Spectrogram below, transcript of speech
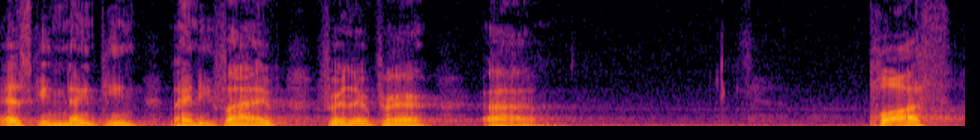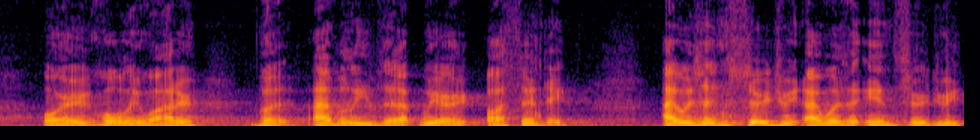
asking 1995 for their prayer uh, cloth or holy water, but I believe that we are authentic. I was in surgery. I wasn't in surgery,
